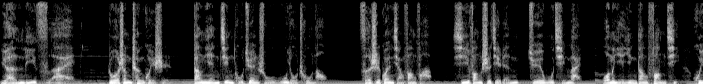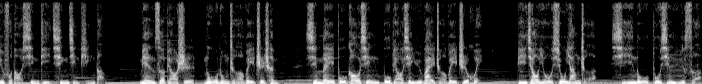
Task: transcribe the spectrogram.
远离此爱。若生嗔恚时，当念净土眷属无有触恼。此是观想方法。西方世界人绝无情爱，我们也应当放弃，恢复到心地清净平等。面色表示怒容者谓之嗔，心内不高兴不表现于外者谓之恚。比较有修养者，喜怒不形于色。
